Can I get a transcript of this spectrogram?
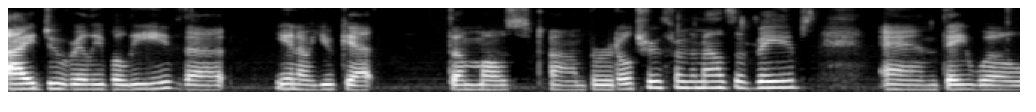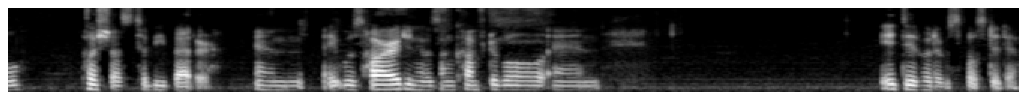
I do really believe that you know you get the most um, brutal truth from the mouths of babes and they will push us to be better it was hard and it was uncomfortable and it did what it was supposed to do.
